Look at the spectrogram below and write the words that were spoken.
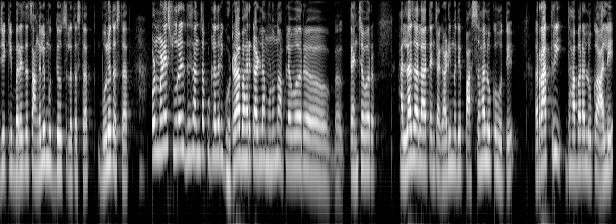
जे की बरेचदा चांगले मुद्दे उचलत असतात बोलत असतात पण म्हणे सुरेश धसांचा कुठला तरी घोटाळा बाहेर काढला म्हणून आपल्यावर त्यांच्यावर हल्ला झाला त्यांच्या गाडीमध्ये पाच सहा लोक होते. रात्री दहा बारा लोक आले.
